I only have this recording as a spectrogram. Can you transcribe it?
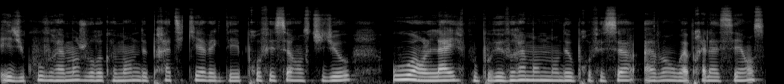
Et du coup, vraiment, je vous recommande de pratiquer avec des professeurs en studio ou en live. Vous pouvez vraiment demander au professeur avant ou après la séance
